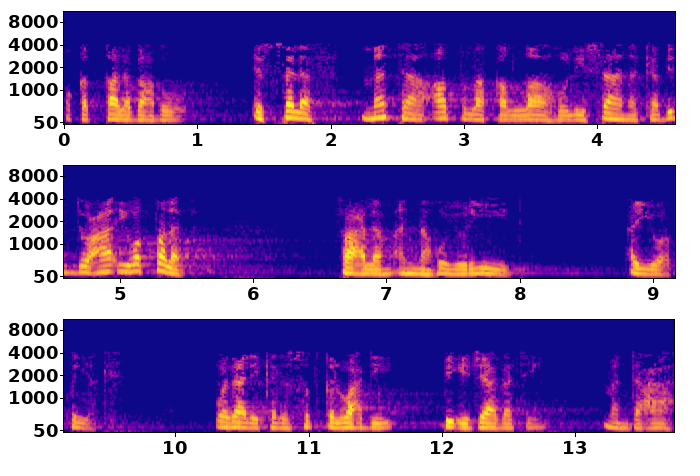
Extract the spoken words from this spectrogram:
وقد قال بعض السلف متى أطلق الله لسانك بالدعاء والطلب؟ فاعلم أنه يريد أن يعطيك. وذلك لصدق الوعد بإجابة من دعاه.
